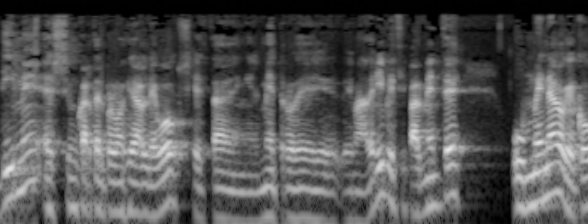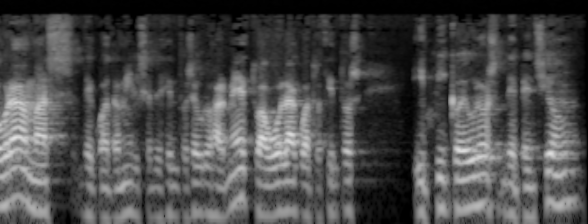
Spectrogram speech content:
Dime es un cartel promocional de Vox que está en el metro de, Madrid principalmente. Un MENA lo que cobra más de 4.700 euros al mes, tu abuela 400 y pico euros de pensión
